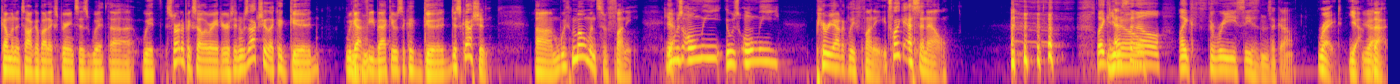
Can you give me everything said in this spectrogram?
coming to talk about experiences with uh, with startup accelerators, and it was actually like a good. We Mm-hmm. got feedback. It was like a good discussion um, with moments of funny. It was only it was only periodically funny. It's like SNL, Like You SNL, know- like three seasons ago. right? Yeah, Yeah. that.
